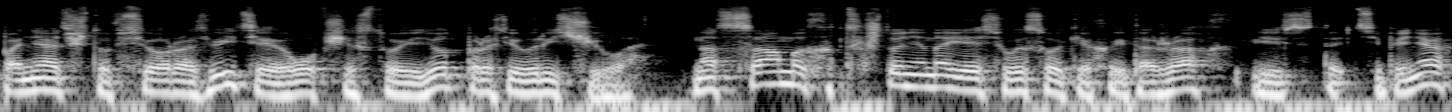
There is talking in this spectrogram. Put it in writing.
понять, что все развитие общества идет противоречиво. На самых, что ни на есть, высоких этажах и степенях.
